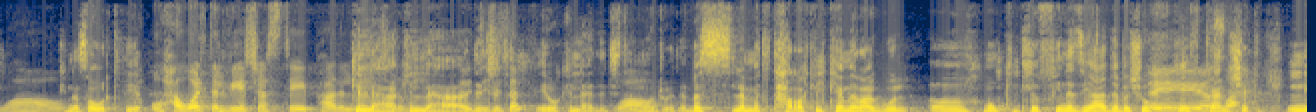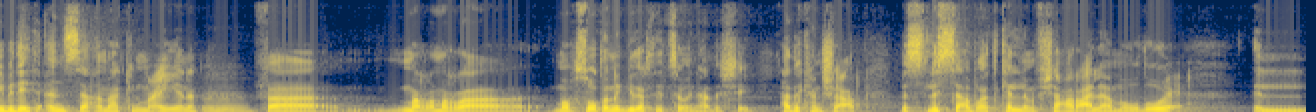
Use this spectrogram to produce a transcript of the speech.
واو. كنا نصور كثير. وحولت ال VHS tape هذا كلها كلها؟ ديجيتال أيوه كلها ديجيتال. موجودة. بس لما تتحرك الكاميرا أقول أوه ممكن تلف هنا زيادة بشوف أيوة كيف كان صح. شكل. لأني بديت أنسى أماكن معينة. فمرة مرة مبسوط انك قدرتي تسوين هذا الشيء. هذا كان شعر. بس لسه أبغى أتكلم في شعر على موضوع ال...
